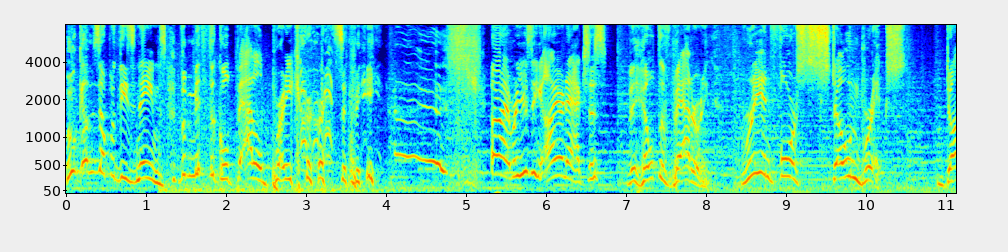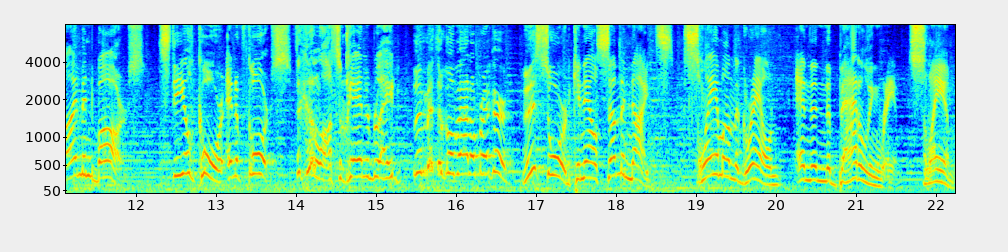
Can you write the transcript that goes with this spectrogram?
Who comes up with these names? The mythical battle breaker recipe. All right, we're using iron axes, the hilt of battering, reinforced stone bricks, diamond bars, steel core, and of course, the colossal cannon blade, the mythical battle breaker. This sword can now summon knights, slam on the ground, and then the battling ram, slam.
